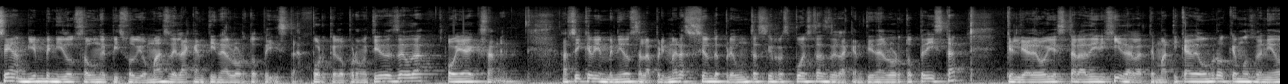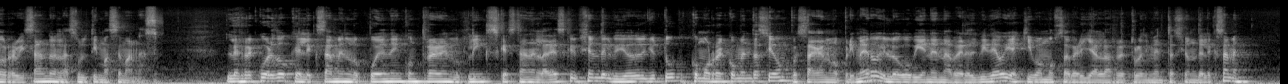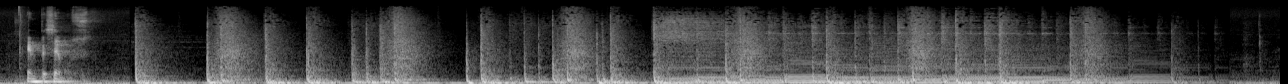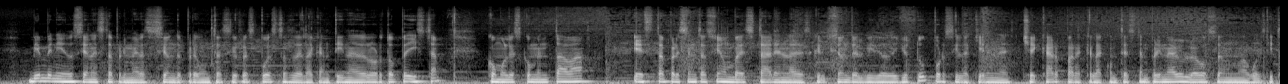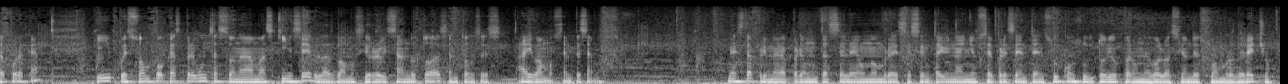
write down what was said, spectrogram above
Sean bienvenidos a un episodio más de la cantina del ortopedista, porque lo prometido es deuda, hoy hay examen. Así que bienvenidos a la primera sesión de preguntas y respuestas de la cantina del ortopedista, que el día de hoy estará dirigida a la temática de hombro que hemos venido revisando en las últimas semanas. Les recuerdo que el examen lo pueden encontrar en los links que están en la descripción del video de YouTube. Como recomendación, pues háganlo primero y luego vienen a ver el video y aquí vamos a ver ya la retroalimentación del examen. Empecemos. Bienvenidos sean a esta primera sesión de preguntas y respuestas de la cantina del ortopedista. Como les comentaba, esta presentación va a estar en la descripción del video de YouTube por si la quieren checar para que la contesten primero y luego se den una vueltita por acá. Y pues son pocas preguntas, son nada más 15, las vamos a ir revisando todas, entonces ahí vamos, empecemos. Esta primera pregunta se lee un hombre de 61 años se presenta en su consultorio para una evaluación de su hombro derecho.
